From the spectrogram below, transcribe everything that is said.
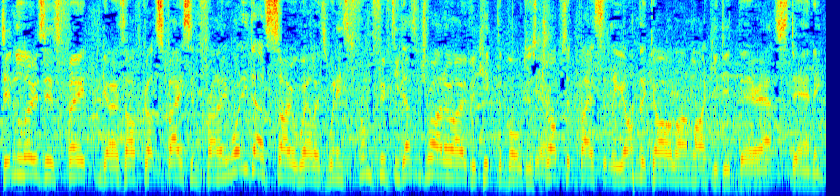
Didn't lose his feet and goes, I've got space in front of me. What he does so well is when he's from 50, doesn't try to overkick the ball, just Yeah. drops it basically on the goal line like he did there. Outstanding.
